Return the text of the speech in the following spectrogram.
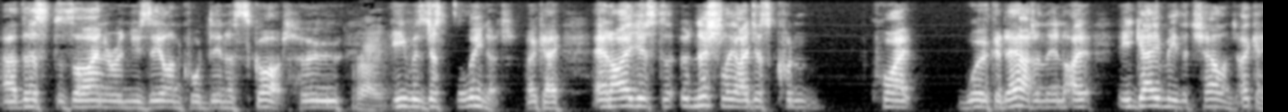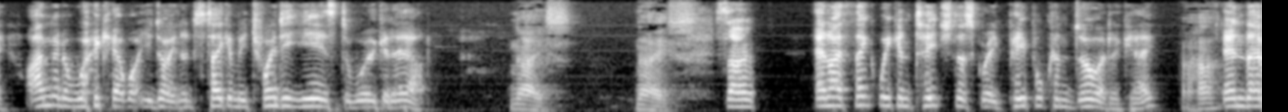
uh, this designer in New Zealand called Dennis Scott, who right. he was just doing it. Okay, and I just initially I just couldn't quite work it out, and then I he gave me the challenge. Okay, I'm going to work out what you're doing. It's taken me 20 years to work it out. Nice, nice. So, and I think we can teach this, Greg. People can do it. Okay, uh-huh. and they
